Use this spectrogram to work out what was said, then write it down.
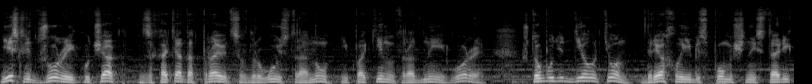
Если Джора и Кучак захотят отправиться в другую страну и покинут родные горы, что будет делать он, дряхлый и беспомощный старик?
